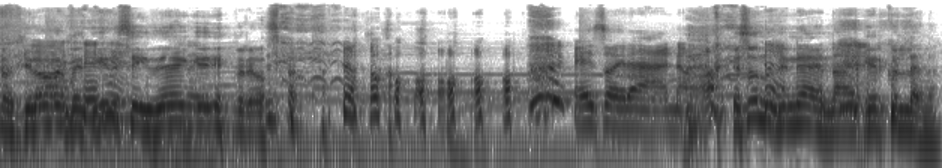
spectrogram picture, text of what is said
no quiero repetir esa idea que. Pero Eso era, no. eso no tiene nada, que ver con lana.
